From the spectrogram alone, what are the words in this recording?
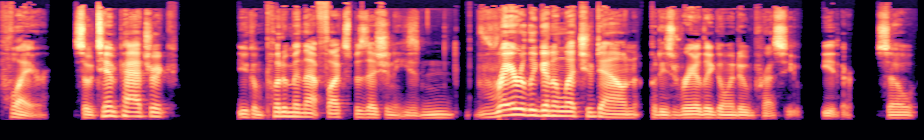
player. So Tim Patrick, You can put him in that flex position. He's rarely going to let you down, but he's rarely going to impress you either. So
